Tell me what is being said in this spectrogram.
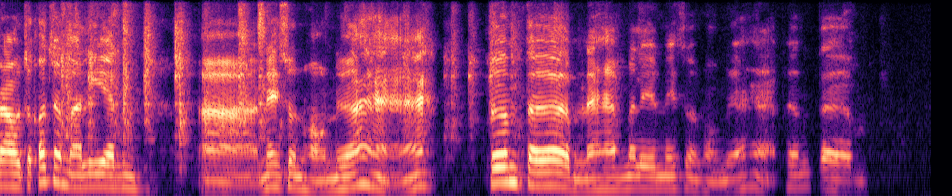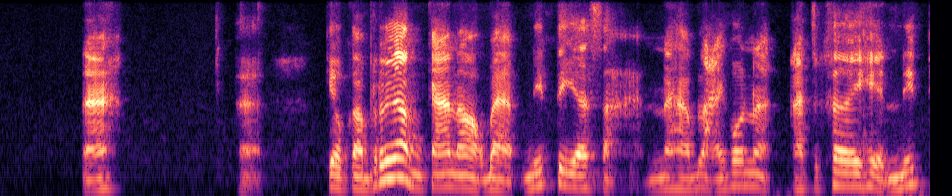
เราจะก็จะมาเรียนในส่วนของเนื้อหาเพิ่มเติมนะครับ มาเรียนในส่วนของเนื้อหาเพิ่มเติมนะเกี่ยวกับเรื่องการออกแบบนิตยสารนะครับ หลายคนอาจจะเคยเห็นนิต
